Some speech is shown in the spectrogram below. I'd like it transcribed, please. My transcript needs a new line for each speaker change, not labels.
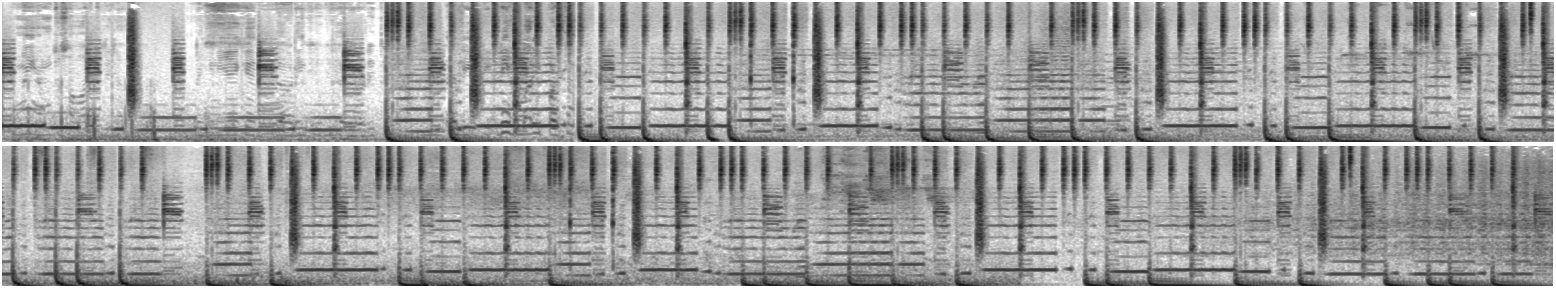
नहीं हम तो सवाल लेकिन ये Thank you.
